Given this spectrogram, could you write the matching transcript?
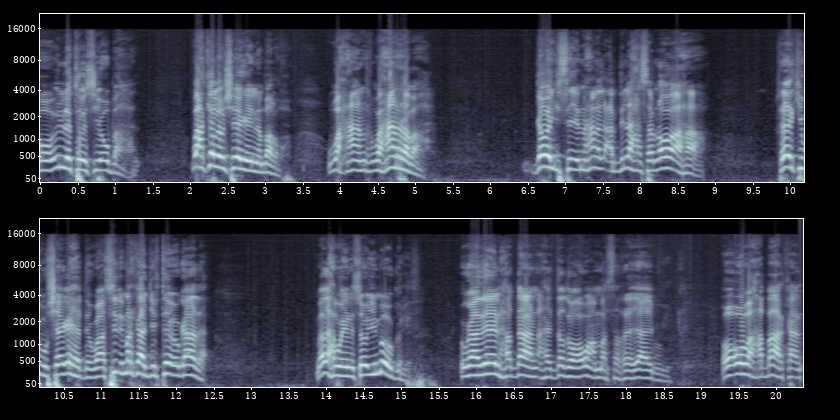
oo in la toosiye u baahan. Wax kaloo sheegayna malo waxaan waxaan rabaa gabaygii sayid maxamed cabdilla xasan oo ahaa reerkii buu sheegay hadde waa sidii markaa jirtay ogaada. Madaxweyne soo iima ogolid. Ogaadeen haddaan ahay dad waa u amar sarreeyaay buu yidhi oo ubaxa baarkan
